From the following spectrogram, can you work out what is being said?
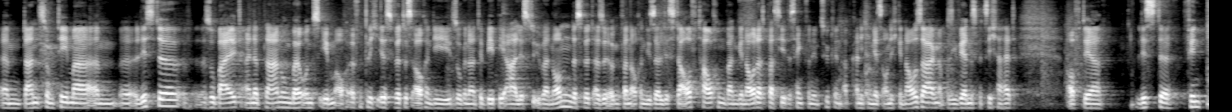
Ähm, dann zum Thema ähm, äh, Liste. Sobald eine Planung bei uns eben auch öffentlich ist, wird es auch in die sogenannte BPA-Liste übernommen. Das wird also irgendwann auch in dieser Liste auftauchen. Wann genau das passiert, das hängt von den Zyklen ab, kann ich Ihnen jetzt auch nicht genau sagen, aber Sie werden es mit Sicherheit auf der Liste finden.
